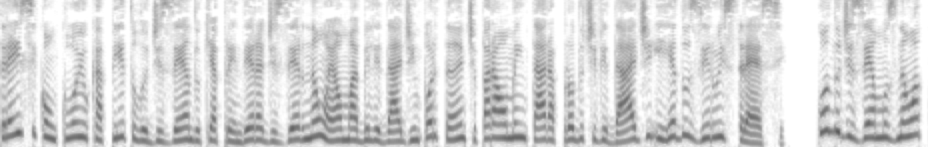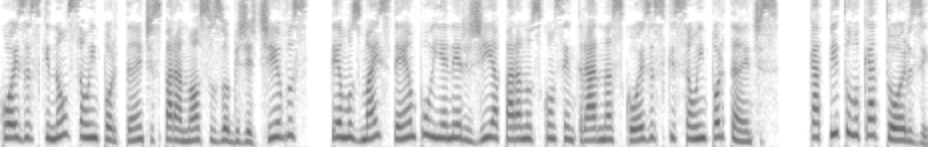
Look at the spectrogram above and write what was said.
Tracy conclui o capítulo dizendo que aprender a dizer não é uma habilidade importante para aumentar a produtividade e reduzir o estresse. Quando dizemos não a coisas que não são importantes para nossos objetivos, temos mais tempo e energia para nos concentrar nas coisas que são importantes. Capítulo 14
